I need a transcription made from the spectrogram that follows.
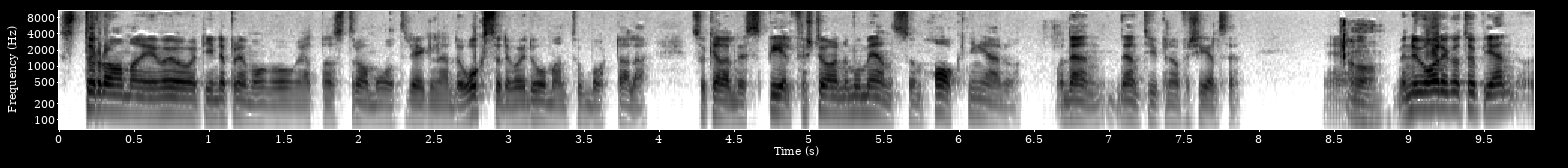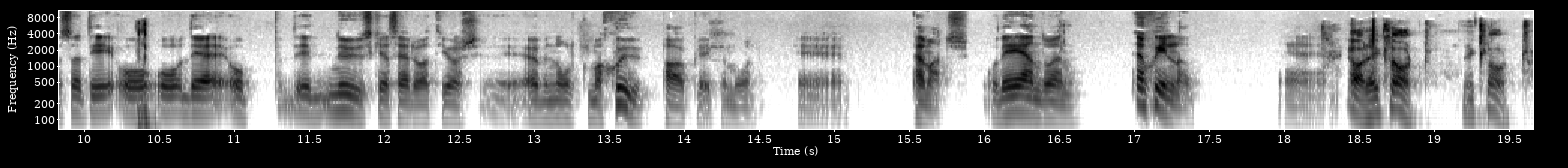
stramade man, vi har varit inne på det många gånger, att man stramade åt reglerna då också. Det var ju då man tog bort alla så kallade spelförstörande moment som hakningar och, och den, den typen av förseelser. Eh, ja. Men nu har det gått upp igen så att det, och, och, det, och det, nu ska jag säga då att det görs över 0,7 powerplay per mål eh, per match. Och det är ändå en, en skillnad. Eh, ja, det är klart. Det är klart.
